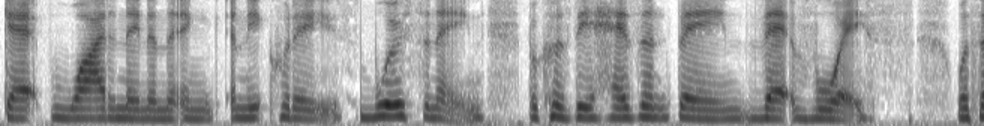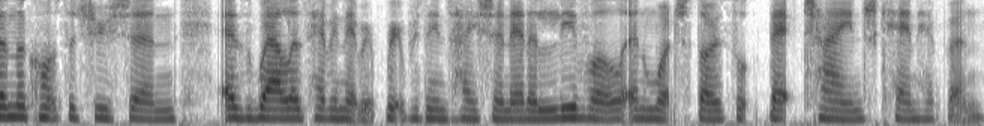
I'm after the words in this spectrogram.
gap widening and the inequities worsening because there hasn't been that voice within the constitution as well as having that representation at a level in which those that change can happen?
